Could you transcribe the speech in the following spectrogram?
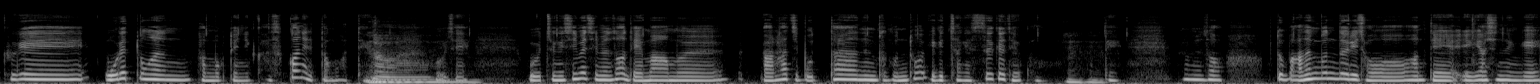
그게 오랫동안 반복되니까 습관이 됐던 것 같아요. 아, 뭐 이제 우울증이 심해지면서 내 마음을 말하지 못하는 부분도 일기장에 쓰게 되고 음흠. 네. 그러면서 또 많은 분들이 저한테 얘기하시는 게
